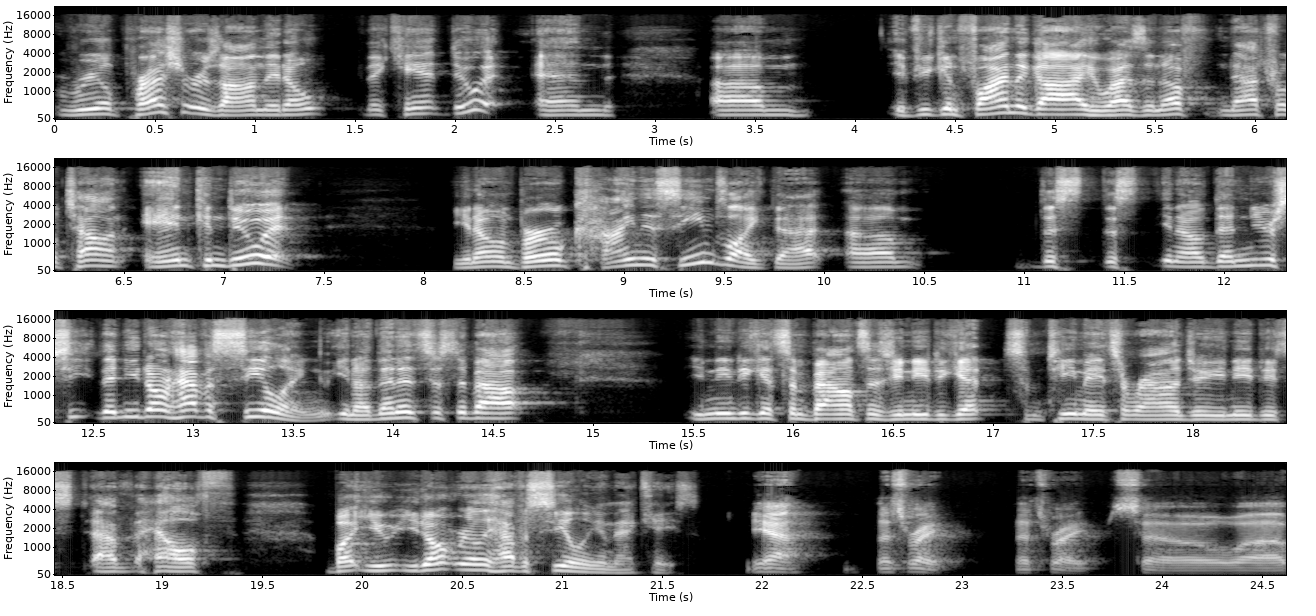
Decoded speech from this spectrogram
real pressure is on, they don't they can't do it. And um, if you can find a guy who has enough natural talent and can do it, you know, and Burrow kind of seems like that. Um, this, this, you know, then you're see then you don't have a ceiling. You know, then it's just about you need to get some bounces, you need to get some teammates around you, you need to have health, but you you don't really have a ceiling in that case. Yeah, that's right. That's right. So, uh,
